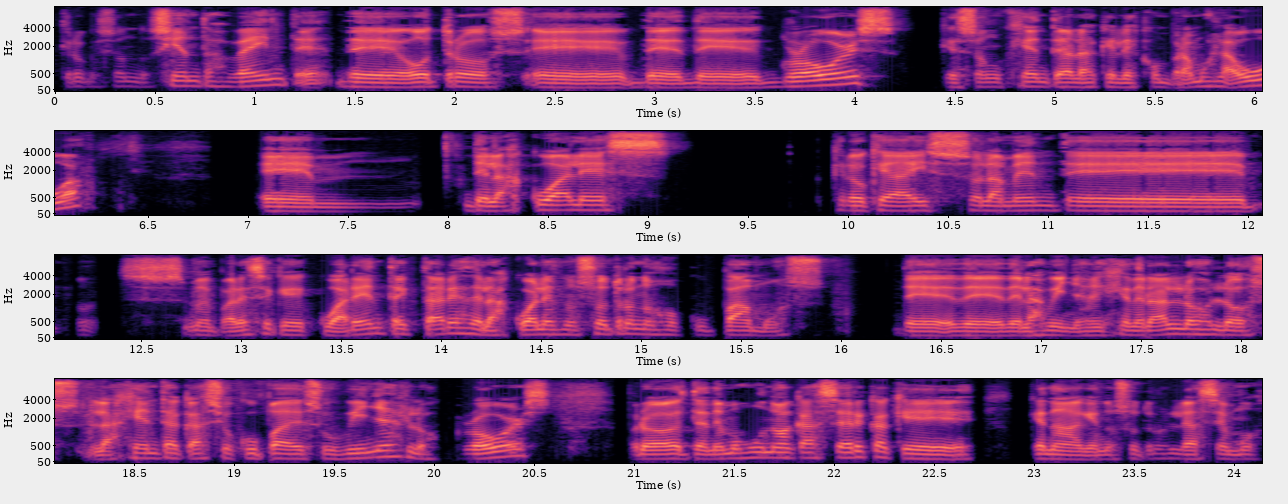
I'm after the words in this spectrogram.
creo que son 220 de otros, de, growers, que son gente a la que les compramos la uva, em, de las cuales creo que hay solamente, me parece que 40 hectáreas de las cuales nosotros nos ocupamos de, las viñas. En general, los, la gente acá se ocupa de sus viñas, los growers, pero tenemos uno acá cerca que, nada, que nosotros le hacemos,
